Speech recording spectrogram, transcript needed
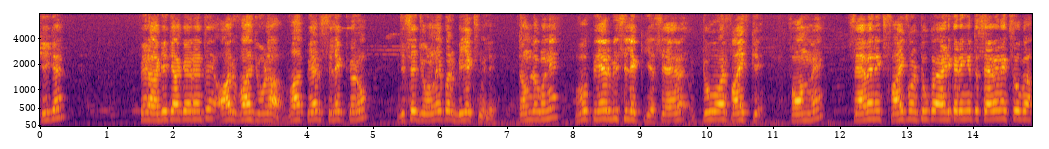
ठीक है? फिर आगे क्या कह रहे थे? और वह जोड़ा, वह पेयर सिलेक्ट करो, जिसे जोड़ने पर बी एक्स मिले। तो हम लोगों ने वो पेयर भी सिलेक्ट किया। टू और फाइव के फॉर्म में सेवन एक्स फाइव और टू को ऐड करेंगे तो सेवन एक्स होगा।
